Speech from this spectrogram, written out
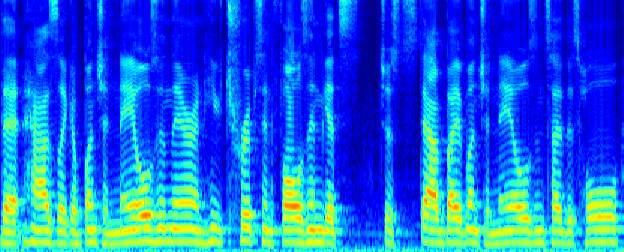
that has like a bunch of nails in there and he trips and falls in, gets just stabbed by a bunch of nails inside this hole.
